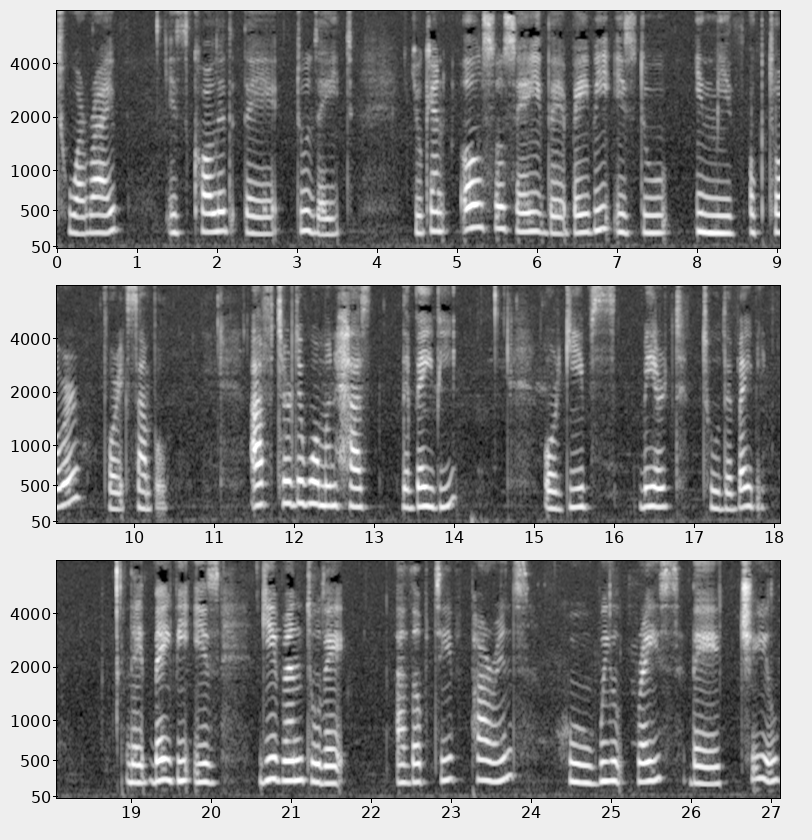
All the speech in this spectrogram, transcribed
to arrive is called the due date. You can also say the baby is due in mid October, for example. After the woman has the baby or gives birth to the baby, the baby is given to the adoptive parents who will raise the child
